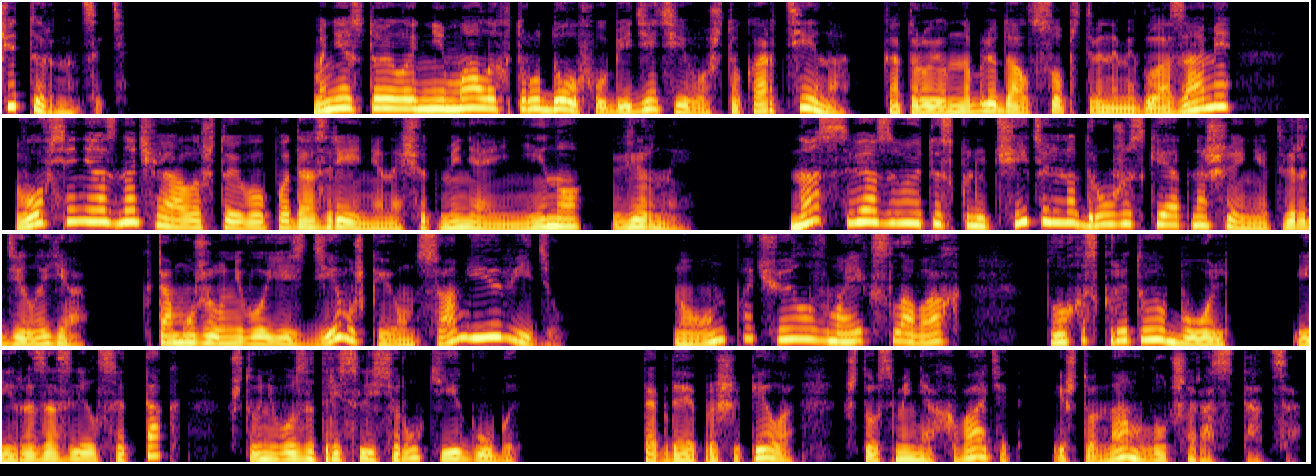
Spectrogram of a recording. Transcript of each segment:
14. Мне стоило немалых трудов убедить его, что картина, которую он наблюдал собственными глазами, вовсе не означала, что его подозрения насчет меня и Нино верны. «Нас связывают исключительно дружеские отношения», — твердила я. «К тому же у него есть девушка, и он сам ее видел». Но он почуял в моих словах плохо скрытую боль и разозлился так, что у него затряслись руки и губы. Тогда я прошипела, что с меня хватит и что нам лучше расстаться.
